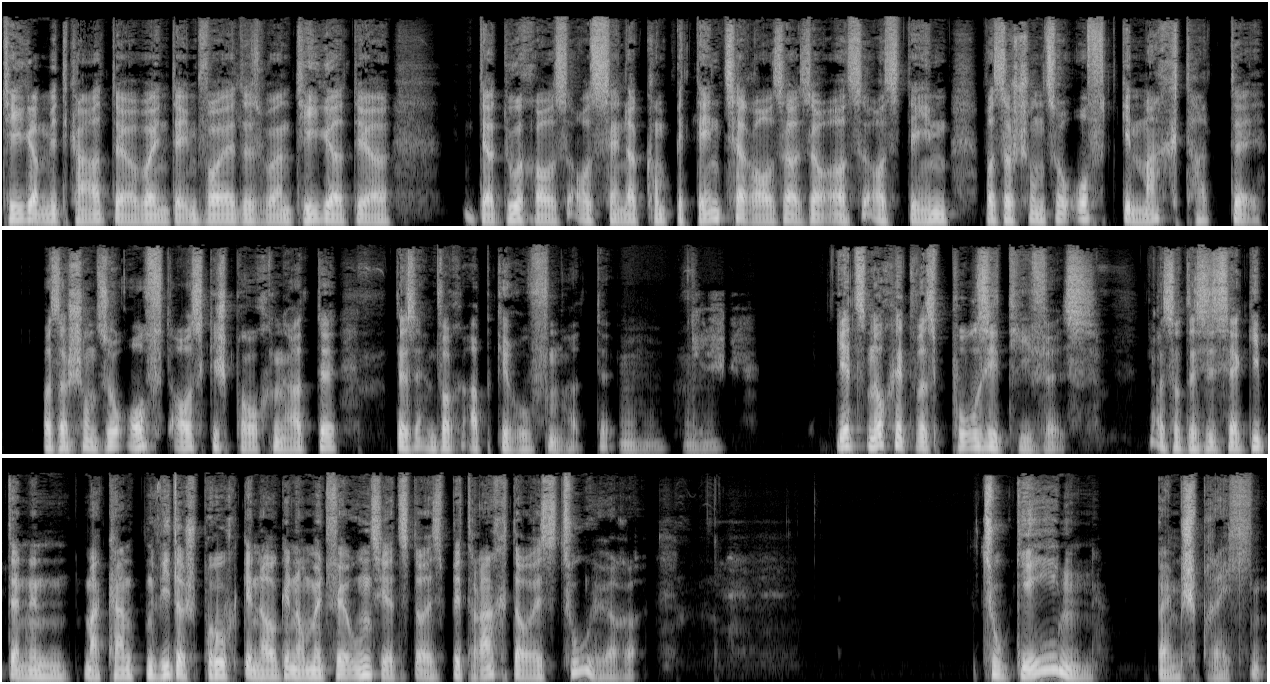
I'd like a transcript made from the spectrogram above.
Tiger mit Karte, aber in dem Fall, das war ein Tiger, der, der durchaus aus seiner Kompetenz heraus, also aus, aus dem, was er schon so oft gemacht hatte, was er schon so oft ausgesprochen hatte, das einfach abgerufen hatte. Mhm, mh. Jetzt noch etwas Positives. Also das ist, ergibt einen markanten Widerspruch genau genommen für uns jetzt als Betrachter, als Zuhörer. Zu gehen beim Sprechen,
